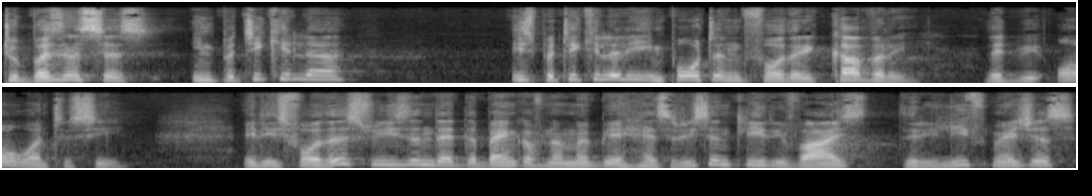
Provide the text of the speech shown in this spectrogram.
to businesses, in particular, is particularly important for the recovery that we all want to see. It is for this reason that the Bank of Namibia has recently revised the relief measures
